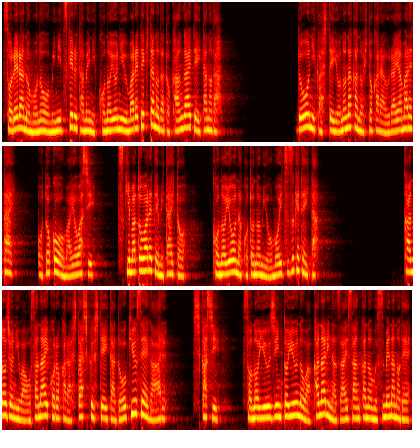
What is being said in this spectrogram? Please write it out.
それらのものを身につけるためにこの世に生まれてきたのだと考えていたのだ。どうにかして世の中の人から羨まれたい、男を迷わし、付きまとわれてみたいと、このようなことのみ思い続けていた。彼女には幼い頃から親しくしていた同級生がある。しかし、その友人というのはかなりな財産家の娘なので、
